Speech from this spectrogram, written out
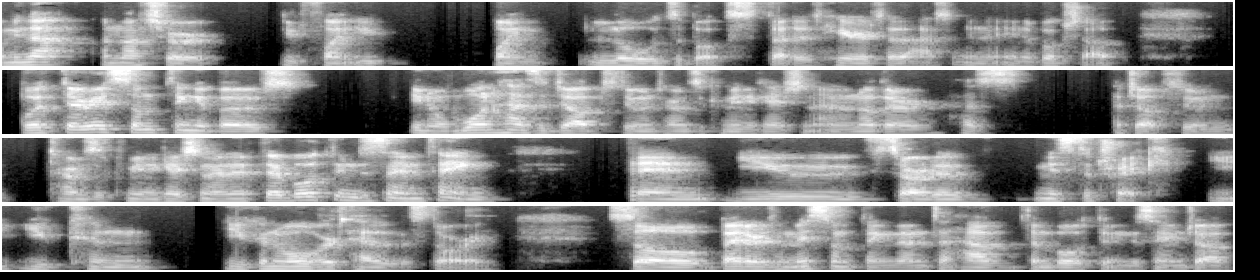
I mean that I'm not sure you'd find you find loads of books that adhere to that in in a bookshop, but there is something about you know one has a job to do in terms of communication and another has a job to do in terms of communication, and if they're both doing the same thing, then you sort of miss the trick. You you can you can overtell the story. So better to miss something than to have them both doing the same job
